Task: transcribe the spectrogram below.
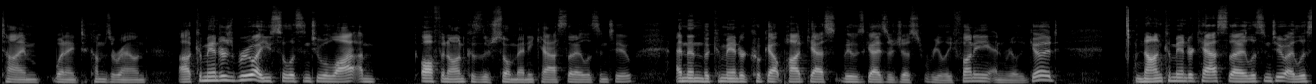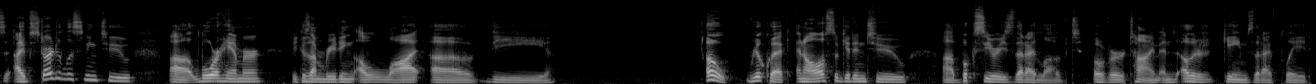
time when it comes around. Uh, Commander's Brew I used to listen to a lot. I'm off and on because there's so many casts that I listen to. And then the Commander Cookout podcast, those guys are just really funny and really good. Non-commander casts that I listen to, I listen. I've started listening to uh, Lorehammer because I'm reading a lot of the. Oh, real quick, and I'll also get into uh, book series that I loved over time and other games that I've played.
